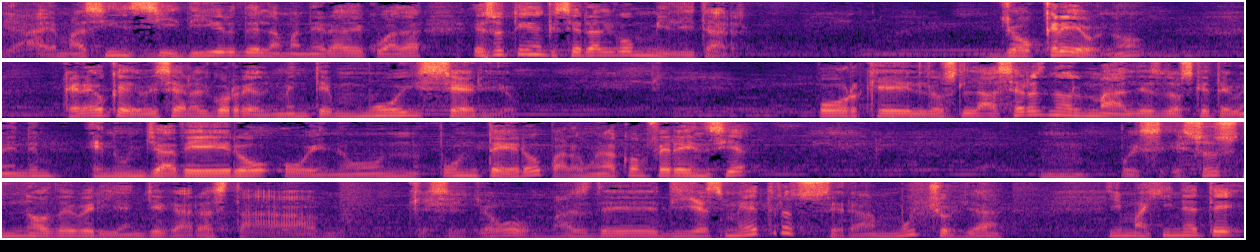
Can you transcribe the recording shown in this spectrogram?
y además incidir de la manera adecuada. Eso tiene que ser algo militar. Yo creo, ¿no? Creo que debe ser algo realmente muy serio porque los láseres normales, los que te venden en un llavero o en un puntero para una conferencia, mm, pues esos no deberían llegar hasta, qué sé yo, más de 10 metros, será mucho ya. Imagínate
